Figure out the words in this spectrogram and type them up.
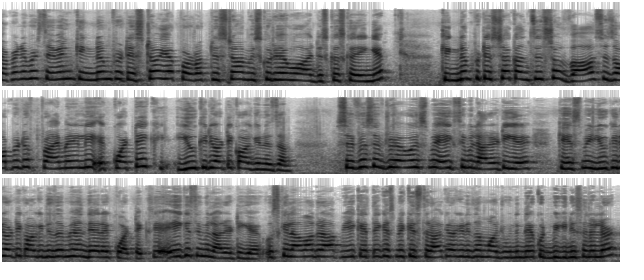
Chapter number seven kingdom Protista या प्रोडक्टिस्टा हम इसको जो है वो आज डिस्कस करेंगे। Kingdom Protista consist of vast assortment of primarily aquatic eukaryotic organism सिर्फ़ और सिर्फ़ जो है वो इसमें एक सिमिलैरिटी है कि इसमें यूक्रियोटिक ऑर्गेनिज्म है देर एक्वाटिक्स ये एक ही सिमिलैरिटी है। उसके अलावा अगर आप ये कहते हैं कि इसमें किस तरह के ऑर्गेनिज्म मौजूद हैं देर कुड भी यूनिसेलुलर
